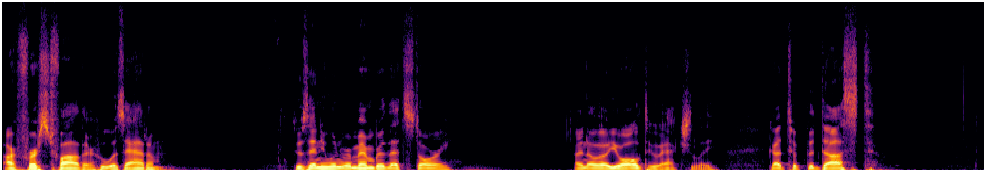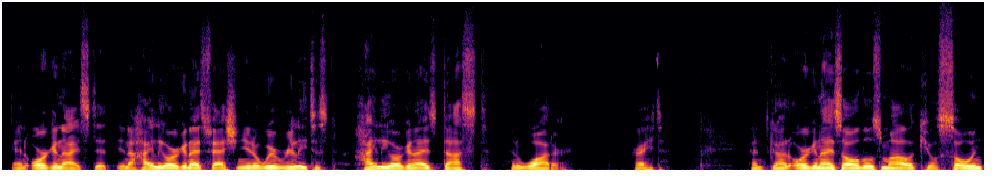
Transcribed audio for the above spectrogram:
our first father, who was Adam. Does anyone remember that story? I know you all do, actually. God took the dust and organized it in a highly organized fashion. You know, we're really just highly organized dust and water, right? And God organized all those molecules so in-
